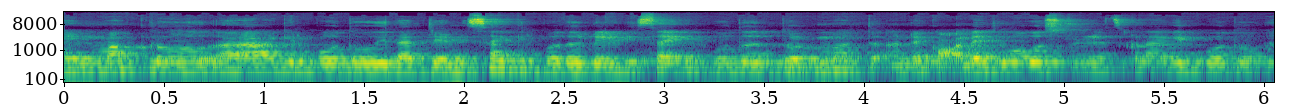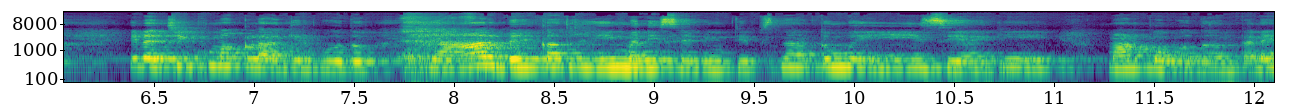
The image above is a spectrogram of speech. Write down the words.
ಹೆಣ್ಮಕ್ಳು ಆಗಿರ್ಬೋದು, ಇಲ್ಲ ಜೆಂಟ್ಸ್ ಆಗಿರ್ಬೋದು ಲೇಡೀಸ್ ಆಗಿರ್ಬೋದು, ದೊಡ್ಡ ಮದ್ದು ಅಂದರೆ ಕಾಲೇಜ್ಗೆ ಹೋಗೋ ಸ್ಟೂಡೆಂಟ್ಸ್ಗಳಾಗಿರ್ಬೋದು ಇಲ್ಲ ಚಿಕ್ಕ ಮಕ್ಕಳಾಗಿರ್ಬೋದು ಯಾರು ಬೇಕಾದರೂ ಈ ಮನಿ ಸೇವಿಂಗ್ ಟಿಪ್ಸ್ನ ತುಂಬ ಈಸಿಯಾಗಿ ಮಾಡ್ಕೋಬೋದು ಅಂತಲೇ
